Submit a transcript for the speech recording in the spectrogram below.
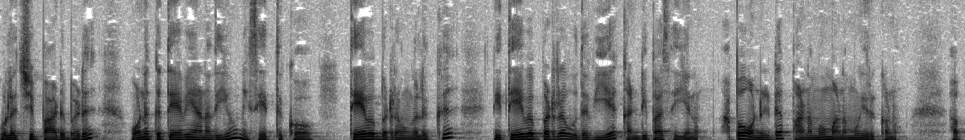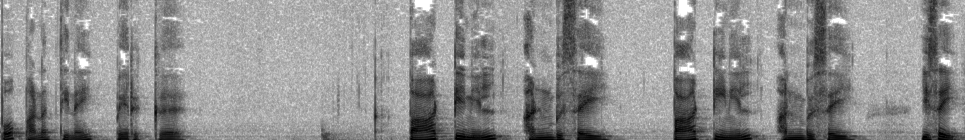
உழைச்சி பாடுபடு. உனக்கு தேவையானதையும் நீ சேர்த்துக்கோ. தேவைப்படுறவங்களுக்கு நீ தேவைப்படுற உதவியை கண்டிப்பாக செய்யணும். அப்போ உன்கிட்ட பணமும் மனமும் இருக்கணும். அப்போது பணத்தினை பெருக்கு. பாட்டினில் அன்பு செய். பாட்டினில் அன்பு செய். இசை.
